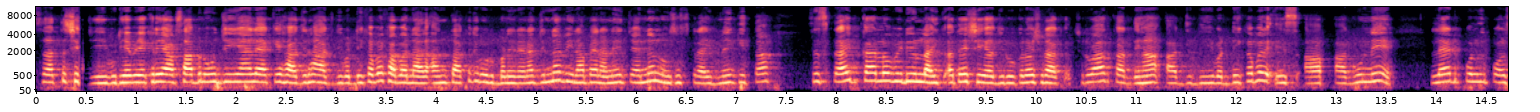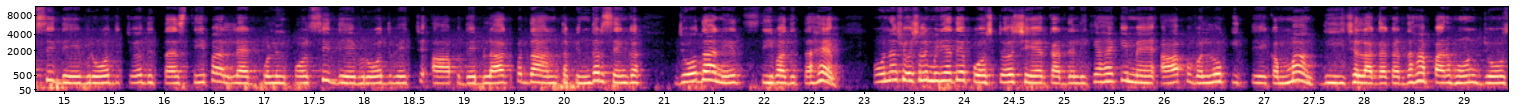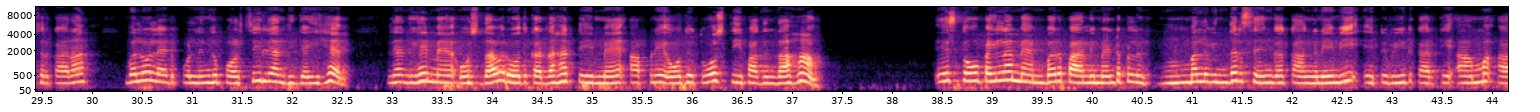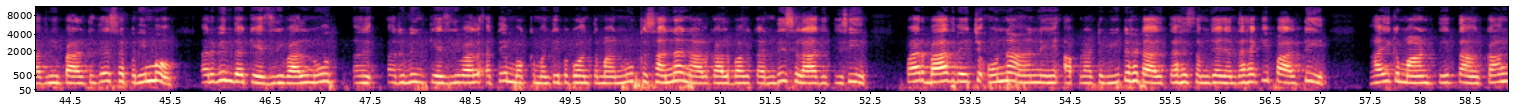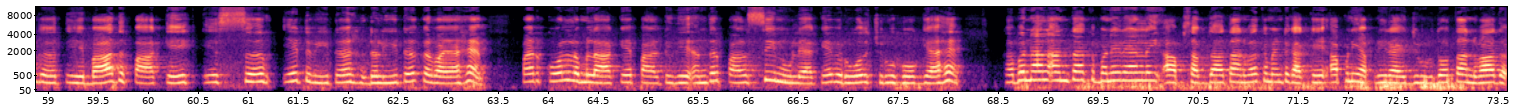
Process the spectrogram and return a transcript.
ਸਤਿ ਸ਼੍ਰੀ ਜੀ। ਵੀਡੀਓ ਵੇਖ ਰਹੇ ਆਪ ਸਭ ਨੂੰ? ਜੀ ਆਇਆਂ ਲੈ ਕੇ ਹਾਜ਼ਰ ਹਾਂ ਅੱਜ ਦੀ ਵੱਡੀ ਖਬਰ। ਖਬਰ ਨਾਲ ਅੰਤ ਤੱਕ ਜਰੂਰ ਬਣੇ ਰਹਿਣਾ। ਜਿਨ੍ਹਾਂ ਵੀਰਾਂ ਭੈਣਾਂ ਨੇ ਚੈਨਲ ਨੂੰ ਸਬਸਕ੍ਰਾਈਬ ਨਹੀਂ ਕੀਤਾ, ਸਬਸਕ੍ਰਾਈਬ ਕਰ ਲਓ ਵੀਡੀਓ ਨੂੰ ਲਾਈਕ ਅਤੇ ਸ਼ੇਅਰ ਜਰੂਰ ਕਰੋ ਸ਼ੁਰਾ- ਸ਼ੁਰੂਆਤ ਕਰਦੇ ਹਾਂ ਅੱਜ ਦੀ ਵੱਡੀ ਖਬਰ। ਇਸ ਆਪ ਆਗੂ ਨੇ ਲੈਡ ਪੁਲਿੰਗ ਪਾਲਿਸੀ ਦੇ ਵਿਰੋਧ 'ਚ ਦਿੱਤਾ ਅਸਤੀਫਾ। ਲੈਡ ਪੁਲਿੰਗ ਪਾਲਿਸੀ ਦੇ ਵਿਰੋਧ ਵਿੱਚ ਆਪ ਦੇ ਬਲਾਕ ਪ੍ਰਧਾਨ ਤਪਿੰਦਰ ਸਿੰਘ ਜੋਧਾ ਨੇ ਅਸਤੀਫਾ ਦਿੱਤਾ ਹੈ। ਉਹਨਾਂ ਸੋਸ਼ਲ ਮੀਡੀਆ ਤੇ ਪੋਸਟ ਸ਼ੇਅਰ ਕਰਦੇ ਲਿਖਿਆ ਹੈ ਕਿ ਮੈਂ ਆਪ ਵੱਲੋਂ ਕੀਤੇ ਕੰਮਾਂ ਦੀ ਸ਼ਲਾਘਾ ਕਰਦਾ ਹਾਂ, ਪਰ ਹੁਣ ਜੋ ਸਰਕਾਰਾਂ ਵੱਲੋਂ ਲੈਡ ਪੁਲਿੰਗ ਪਾਲਿਸੀ ਲਿਆਂਦੀ ਗਈ ਹੈ, ਲਿਆਂਦੀ ਹੈ, ਮੈਂ ਉਸ ਦਾ ਵਿਰੋਧ ਕਰਦਾ ਹਾਂ ਤੇ ਮੈਂ ਆਪਣੇ ਅਹੁਦੇ ਤੋਂ ਅਸਤੀਫਾ ਦਿੰਦਾ ਹਾਂ। ਇਸ ਤੋਂ ਪਹਿਲਾਂ ਮੈਂਬਰ ਪਾਰਲੀਮੈਂਟ ਪਲ- ਮਲਵਿੰਦਰ ਸਿੰਘ ਕੰਗ ਨੇ ਵੀ ਇਹ ਟਵੀਟ ਕਰਕੇ ਆਮ ਆਦਮੀ ਪਾਰਟੀ ਦੇ ਸੁਪਰੀਮੋ ਅਰਵਿੰਦ ਕੇਜਰੀਵਾਲ ਨੂੰ ਅਰਵਿੰਦ ਕੇਜਰੀਵਾਲ ਅਤੇ ਮੁੱਖ ਮੰਤਰੀ ਭਗਵੰਤ ਮਾਨ ਨੂੰ ਕਿਸਾਨਾਂ ਨਾਲ ਗੱਲਬਾਤ ਕਰਨ ਦੀ ਸਲਾਹ ਦਿੱਤੀ ਸੀ। ਪਰ ਬਾਅਦ ਵਿੱਚ ਉਹਨਾਂ ਨੇ ਆਪਣਾ ਟਵੀਟ ਹਟਾ ਦਿੱਤਾ ਹੈ ਸਮਝਿਆ ਜਾਂਦਾ ਹੈ ਕਿ ਪਾਰਟੀ ਹਾਈ ਕਮਾਂਡ ਤੇ ਤਾਂ ਕੰਗ ਤੇ ਬਾਅਦ ਪਾ ਕੇ ਇਸ ਇਹ ਟਵੀਟ ਡਿਲੀਟ ਕਰਵਾਇਆ ਹੈ ਪਰ ਕੁੱਲ ਮਿਲਾ ਕੇ ਪਾਰਟੀ ਦੇ ਅੰਦਰ ਪਾਲਿਸੀ ਨੂੰ ਲੈ ਕੇ ਵਿਰੋਧ ਸ਼ੁਰੂ ਹੋ ਗਿਆ ਹੈ ਖਬਰ ਨਾਲ ਅੰਤ ਤੱਕ ਬਣੇ ਰਹਿਣ ਲਈ ਆਪ ਸਭ ਦਾ ਧੰਨਵਾਦ ਕਮੈਂਟ ਕਰਕੇ ਆਪਣੀ ਆਪਣੀ رائے ਜ਼ਰੂਰ ਦਿਓ ਧੰਨਵਾਦ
